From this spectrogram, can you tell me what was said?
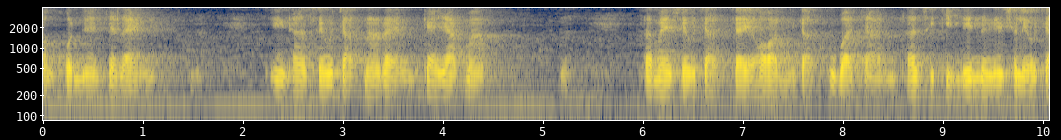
บางคนเนี่ยจะแรงยิ่งถ้าเซลล์จัดนะแรงแก้ยากมาก ถ้าไม่เซลล์จัดใจอ่อนกับครูบาอาจารย์ท่านสกินนิดหนึ่งเฉลียวใจ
